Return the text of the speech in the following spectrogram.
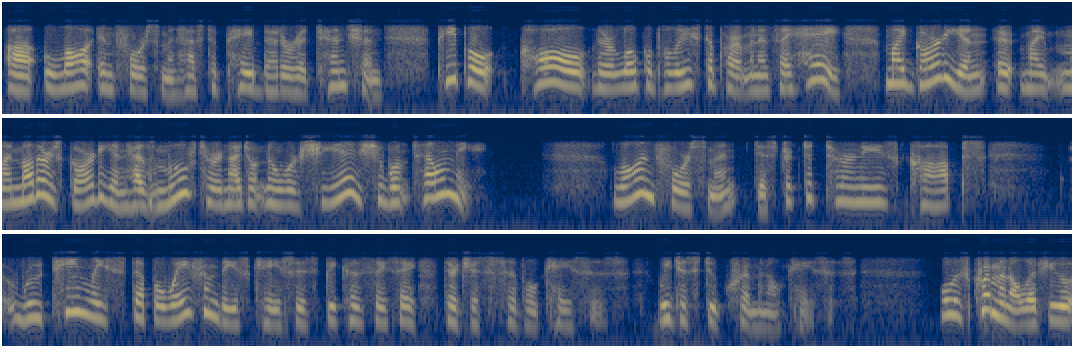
Uh, law enforcement has to pay better attention. People call their local police department and say, "Hey, my guardian, uh, my my mother's guardian has moved her, and I don't know where she is. She won't tell me." Law enforcement, district attorneys, cops, routinely step away from these cases because they say they're just civil cases. We just do criminal cases. Well, it's criminal if you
